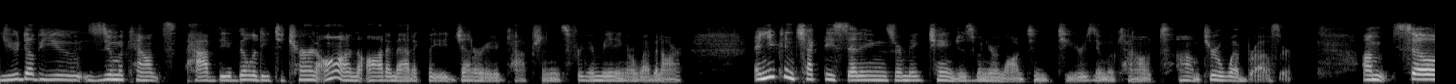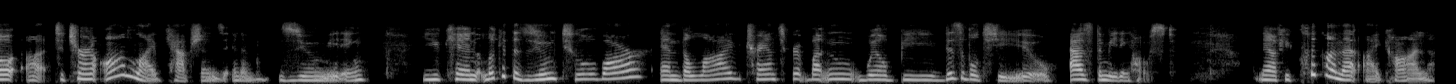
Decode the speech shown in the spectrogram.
UW Zoom accounts have the ability to turn on automatically generated captions for your meeting or webinar. And you can check these settings or make changes when you're logged into your Zoom account um, through a web browser. Um, so uh, to turn on live captions in a Zoom meeting, you can look at the Zoom toolbar and the live transcript button will be visible to you as the meeting host. Now, if you click on that icon,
